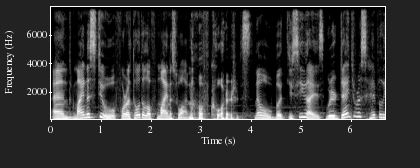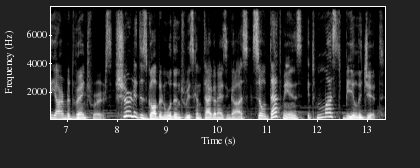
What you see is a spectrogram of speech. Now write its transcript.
and minus 2 for a total of minus 1, of course. No, but you see guys, we're dangerous heavily armed adventurers. Surely this goblin wouldn't risk antagonizing us, so that means it must be legit.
